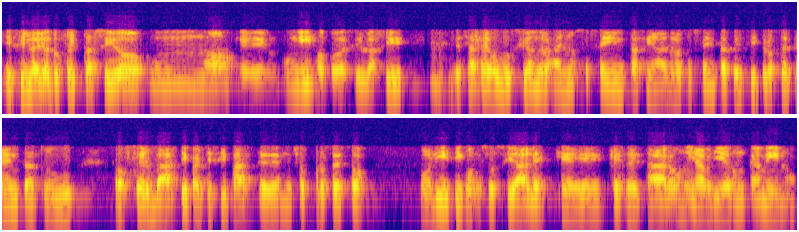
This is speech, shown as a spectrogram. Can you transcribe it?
Y Silverio, tú fuiste, has sido un, ¿no? Eh, un hijo, por decirlo así, de esa revolución de los años 60, final de los 60, principios de los 70. Tú observaste y participaste de muchos procesos políticos y sociales que, que retaron y abrieron camino.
